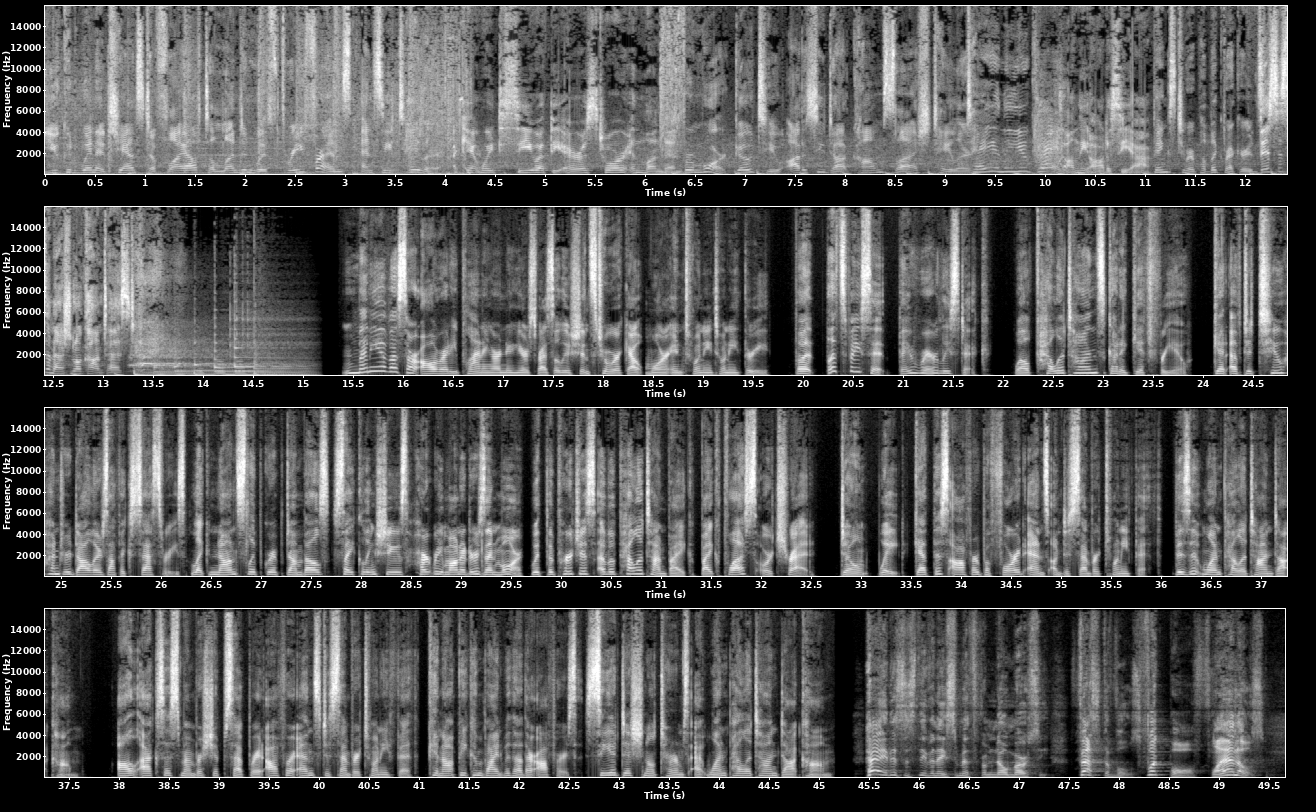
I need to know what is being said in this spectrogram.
you could win a chance to fly off to London with three friends and see Taylor. I can't wait to see you at the Eras Tour in London. For more, go to audacy.com slash Taylor. Tay in the UK. It's on the Audacy app. Thanks to Republic Records. This is a national contest. Many of us are already planning our New Year's resolutions to work out more in 2023. But let's face it, they rarely stick. Well, Peloton's got a gift for you. Get up to $200 off accessories like non slip grip dumbbells, cycling shoes, heart rate monitors, and more with the purchase of a Peloton bike, Bike Plus, or Tread. Don't wait. Get this offer before it ends on December 25th. Visit onepeloton.com. All access membership separate offer ends December 25th. Cannot be combined with other offers. See additional terms at onepeloton.com. Hey, this is Stephen A. Smith from No Mercy. Festivals, football, flannels.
